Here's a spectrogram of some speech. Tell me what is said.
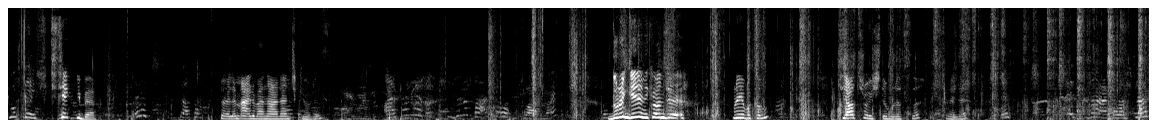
Çok değişik. Çiçek gibi. Evet. Zaten. Şöyle merdivenlerden çıkıyoruz. Arkadaşlar bakın burada da banyo varmış. Durun gelin ilk önce buraya bakalım. Tiyatro işte burası. Şöyle. Eskiden arkadaşlar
